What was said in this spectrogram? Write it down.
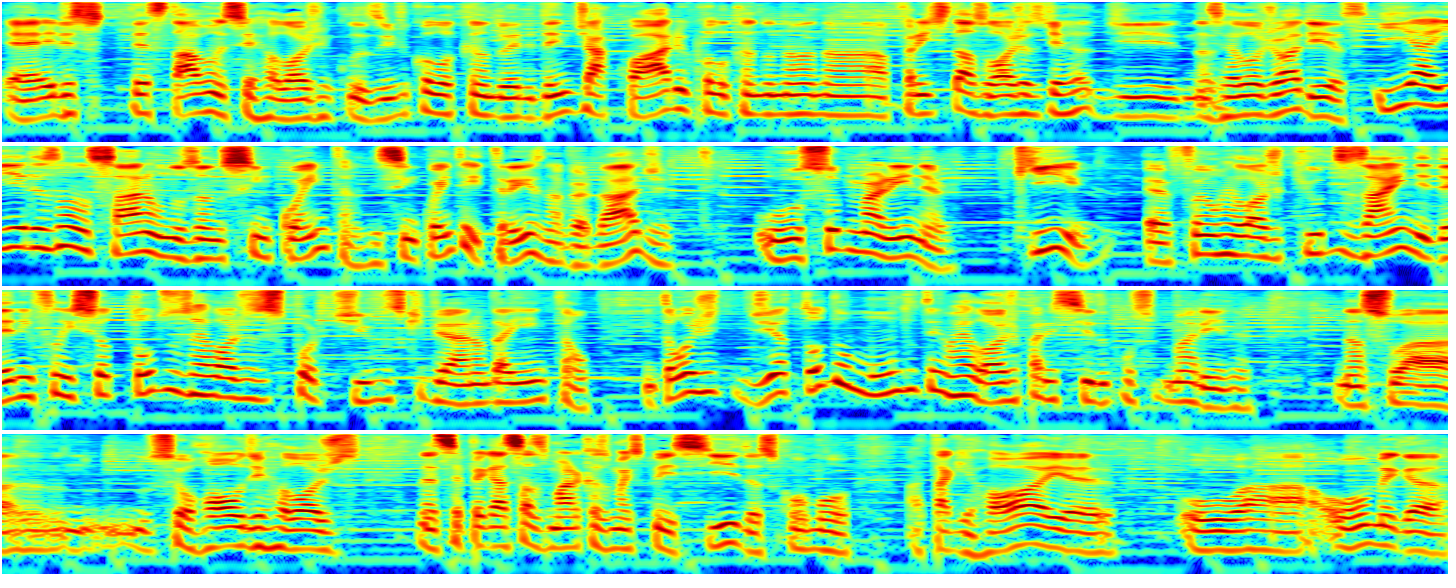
É, eles testavam esse relógio, inclusive, colocando ele dentro de aquário e colocando na, na frente das lojas de, de- nas relojoarias. E aí eles lançaram nos anos 50, e 53 na verdade, o Submariner, que é, foi um relógio que o design dele influenciou todos os relógios esportivos que vieram daí então. Então hoje em dia todo mundo tem um relógio parecido com o Submariner na sua, no seu hall de relógios. Né? Você pegar essas marcas mais conhecidas, como a Tag Heuer ou a Omega,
